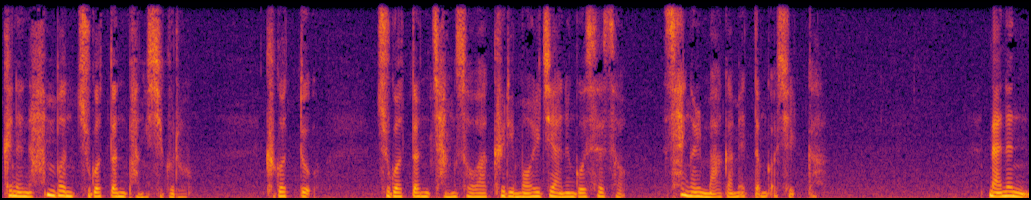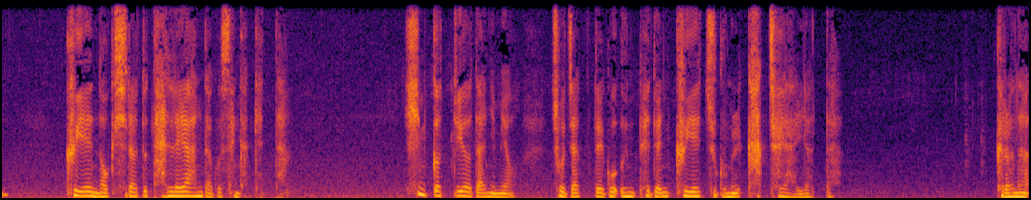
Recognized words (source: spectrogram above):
그는 한 번 죽었던 방식으로 그것도 죽었던 장소와 그리 멀지 않은 곳에서 생을 마감했던 것일까? 나는 그의 넋이라도 달래야 한다고 생각했다. 힘껏 뛰어다니며 조작되고 은폐된 그의 죽음을 각처에 알렸다. 그러나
